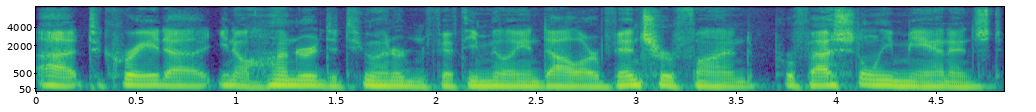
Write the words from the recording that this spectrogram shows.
uh, to create a you know 100 to 250 million dollar venture fund, professionally managed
